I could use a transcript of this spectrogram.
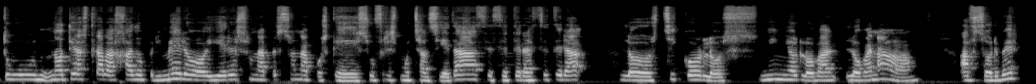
tú no te has trabajado primero y eres una persona pues que sufres mucha ansiedad, etcétera, etcétera, los chicos, los niños lo van, lo van a absorber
